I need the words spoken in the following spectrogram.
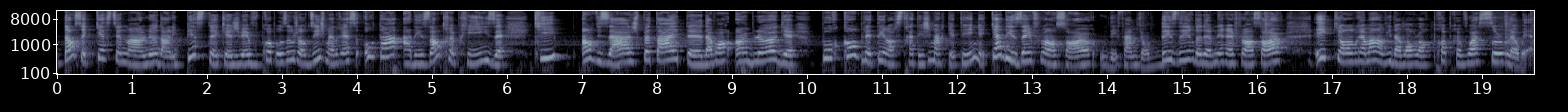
dans ce questionnement-là, dans les pistes que je vais vous proposer aujourd'hui, je m'adresse autant à des entreprises qui envisagent peut-être euh, d'avoir un blog pour compléter leur stratégie marketing qu'à des influenceurs ou des femmes qui ont désir de devenir influenceurs et qui ont vraiment envie d'avoir leur propre voix sur le web.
